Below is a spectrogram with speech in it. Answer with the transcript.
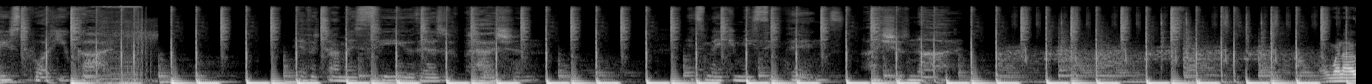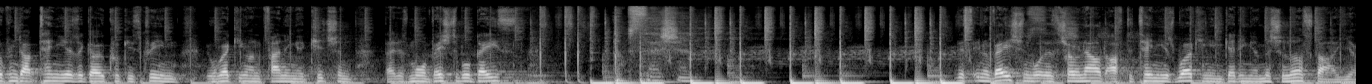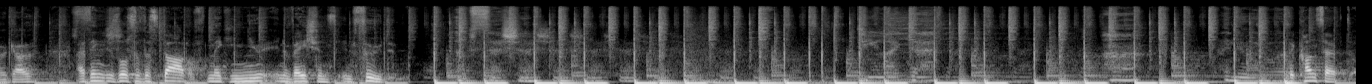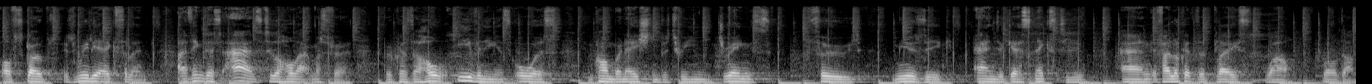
taste what you got. Every time I see you, there's a passion. It's making me see things I should not. When I opened up 10 years ago Cookies Cream, we were working on finding a kitchen that is more vegetable based. Obsession. This innovation, what has shown out after 10 years working and getting a Michelin star a year ago, I think it's also the start of making new innovations in food. Obsession. Do you like that? Huh? I knew you would. The concept of scopes is really excellent. I think this adds to the whole atmosphere because the whole evening is always a combination between drinks, food, music and your guests next to you. And if I look at the place, wow, well done.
